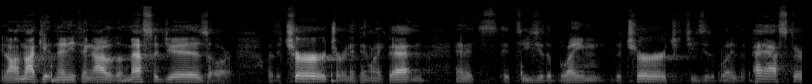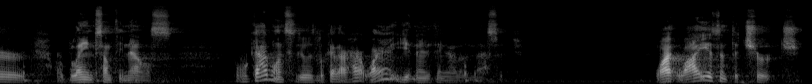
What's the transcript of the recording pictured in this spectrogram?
you know, I'm not getting anything out of the messages or, or the church or anything like that. And, and it's, it's easy to blame the church, it's easy to blame the pastor or blame something else. But what God wants to do is look at our heart. Why aren't you getting anything out of the message? Why, why isn't the church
